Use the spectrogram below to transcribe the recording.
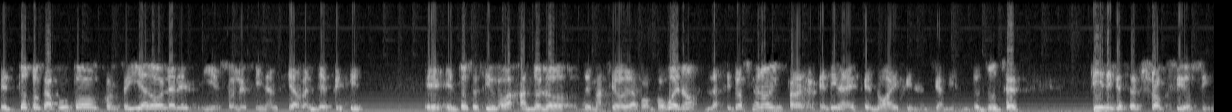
el Toto Caputo conseguía dólares y eso le financiaba el déficit, eh, entonces iba bajándolo demasiado de a poco. Bueno, la situación hoy para la Argentina es que no hay financiamiento, entonces tiene que ser shock sí o sí.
